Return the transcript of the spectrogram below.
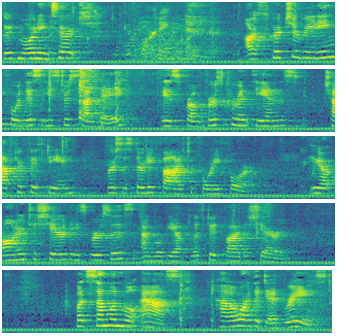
Good morning, church. Good morning. Our scripture reading for this Easter Sunday is from 1 Corinthians chapter 15, verses 35 to 44. We are honored to share these verses and will be uplifted by the sharing. But someone will ask, How are the dead raised?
